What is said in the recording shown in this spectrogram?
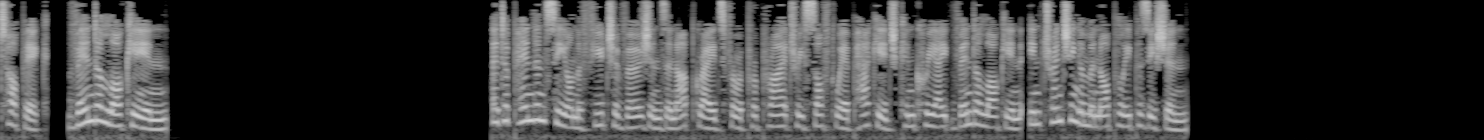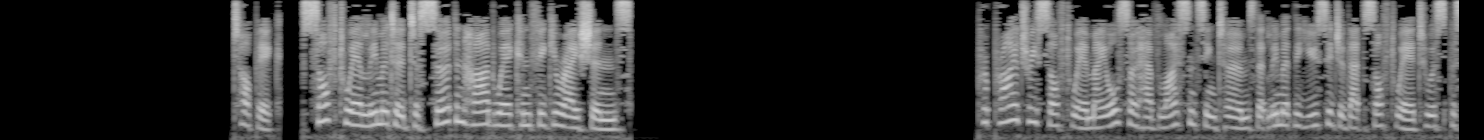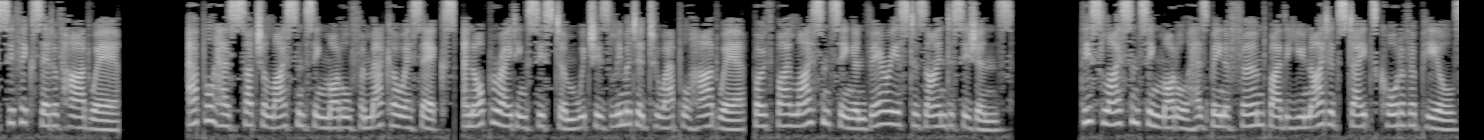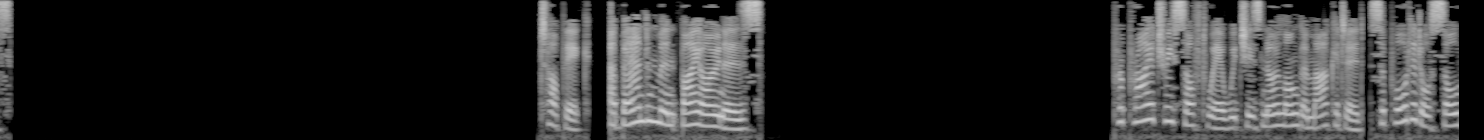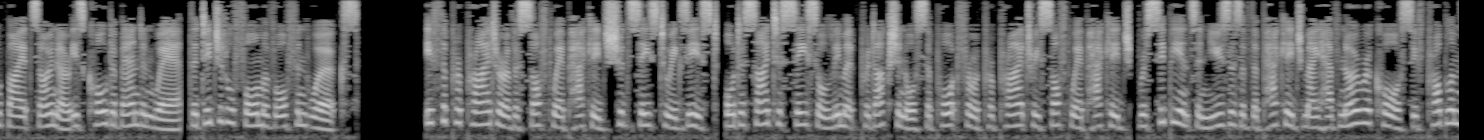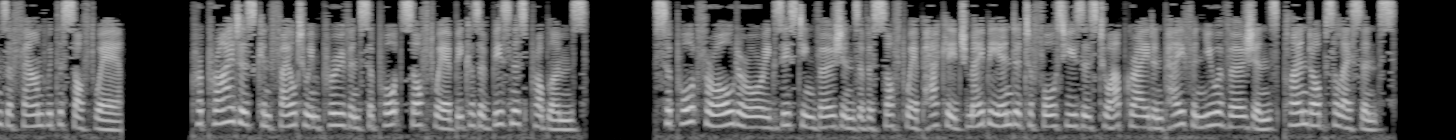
Topic: Vendor lock-in. A dependency on the future versions and upgrades for a proprietary software package can create vendor lock-in, entrenching a monopoly position. Topic: Software limited to certain hardware configurations. Proprietary software may also have licensing terms that limit the usage of that software to a specific set of hardware. Apple has such a licensing model for Mac OS X, an operating system which is limited to Apple hardware, both by licensing and various design decisions. This licensing model has been affirmed by the United States Court of Appeals. Abandonment by owners. Proprietary software which is no longer marketed, supported or sold by its owner is called abandonware, the digital form of orphaned works. If the proprietor of a software package should cease to exist, or decide to cease or limit production or support for a proprietary software package, recipients and users of the package may have no recourse if problems are found with the software. Proprietors can fail to improve and support software because of business problems. Support for older or existing versions of a software package may be ended to force users to upgrade and pay for newer versions planned obsolescence.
